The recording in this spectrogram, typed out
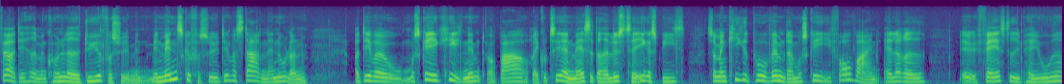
Før det havde man kun lavet dyreforsøg, men, men menneskeforsøg, det var starten af nullerne. Og det var jo måske ikke helt nemt at bare rekruttere en masse, der havde lyst til ikke at spise. Så man kiggede på, hvem der måske i forvejen allerede øh, fastede i perioder.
